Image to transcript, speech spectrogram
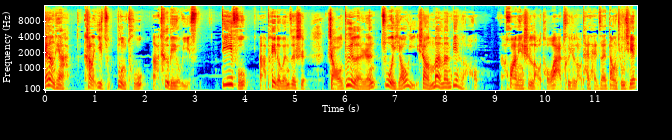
前两天啊，看了一组动图啊，特别有意思。第一幅啊，配的文字是“找对了人，坐摇椅上慢慢变老”。啊，画面是老头啊推着老太太在荡秋千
